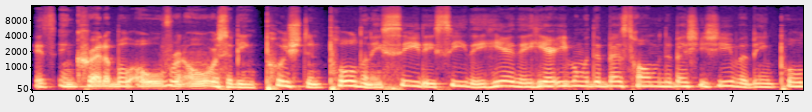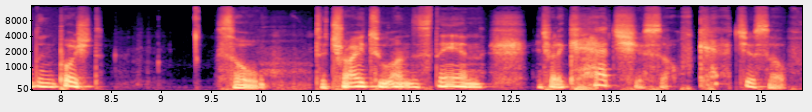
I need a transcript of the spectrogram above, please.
It's incredible over and over. So being pushed and pulled, and they see, they see, they hear, they hear, even with the best home and the best yeshiva, being pulled and pushed. So to try to understand and try to catch yourself, catch yourself.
